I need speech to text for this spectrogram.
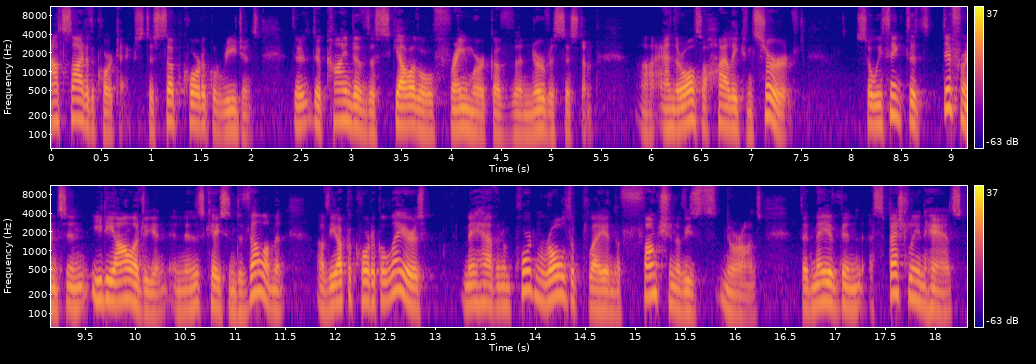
outside of the cortex to subcortical regions. They're, they're kind of the skeletal framework of the nervous system, uh, and they're also highly conserved. So we think that difference in etiology, and, and in this case in development, of the upper cortical layers may have an important role to play in the function of these neurons that may have been especially enhanced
